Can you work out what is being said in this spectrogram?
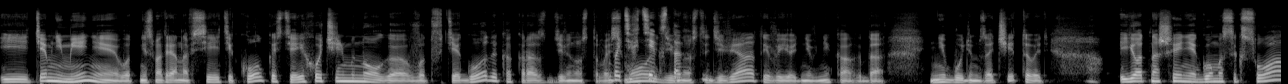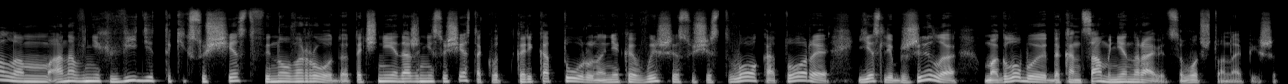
и тем не менее, вот несмотря на все эти колкости, а их очень много вот в те годы, как раз в 98-й, 99-й, в ее дневниках, да, не будем зачитывать, ее отношение к гомосексуалам, она в них видит таких существ иного рода. Точнее, даже не существ, так вот карикатуру на некое высшее существо, которое, если бы жило, могло бы до конца мне нравиться. Вот что она пишет.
